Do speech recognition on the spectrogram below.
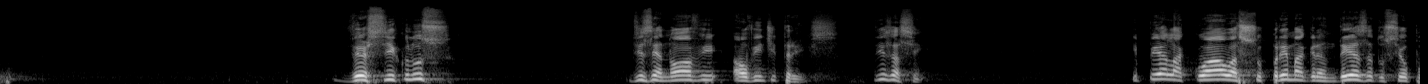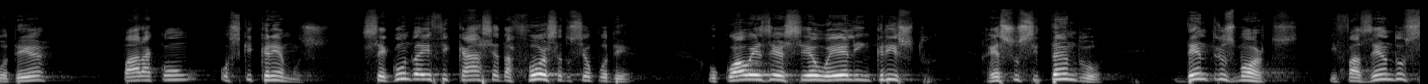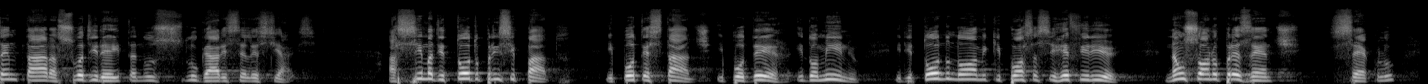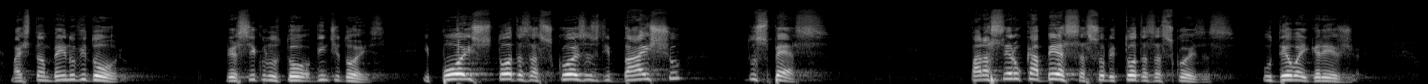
versículos 19 ao 23. Diz assim: E pela qual a suprema grandeza do seu poder para com os que cremos, segundo a eficácia da força do seu poder, o qual exerceu ele em Cristo, ressuscitando-o dentre os mortos e fazendo sentar à sua direita nos lugares celestiais, acima de todo principado, e potestade, e poder, e domínio, e de todo nome que possa se referir, não só no presente século, mas também no vidouro. Versículo 22. E pôs todas as coisas debaixo dos pés, para ser o cabeça sobre todas as coisas, o deu à igreja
